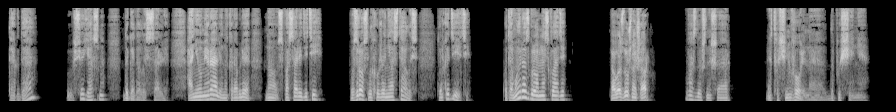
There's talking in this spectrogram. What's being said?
Тогда все ясно, догадалась Салли. Они умирали на корабле, но спасали детей. Взрослых уже не осталось, только дети. Потому и разгром на складе. А воздушный шар? Воздушный шар — это очень вольное допущение.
